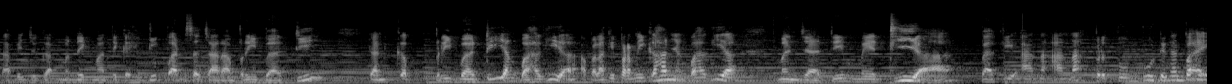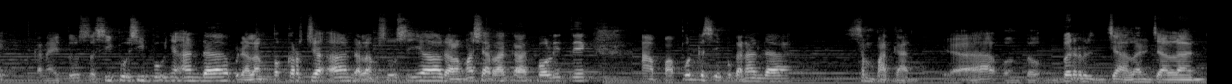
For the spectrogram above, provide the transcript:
tapi juga menikmati kehidupan secara pribadi dan kepribadi yang bahagia apalagi pernikahan yang bahagia menjadi media bagi anak-anak bertumbuh dengan baik. Karena itu sesibuk-sibuknya Anda dalam pekerjaan, dalam sosial, dalam masyarakat, politik, apa pun kesibukan Anda, sempatkan ya untuk berjalan-jalan,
